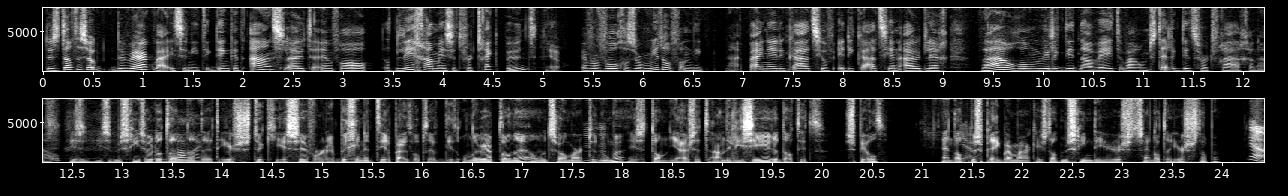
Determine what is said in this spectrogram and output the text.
Dus dat is ook de werkwijze niet. Ik denk het aansluiten en vooral dat lichaam is het vertrekpunt. Ja. En vervolgens door middel van die nou, pijneducatie of educatie en uitleg. Waarom wil ik dit nou weten? Waarom stel ik dit soort vragen nou? Is het, is het misschien zo dat dan het eerste stukje is hè, voor de beginnende therapeut wat betreft dit onderwerp dan, hè, om het zomaar te mm -hmm. noemen? Is het dan juist het analyseren dat dit speelt? En dat ja. bespreekbaar maken. Is dat misschien de eerste, zijn dat de eerste stappen? Ja,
